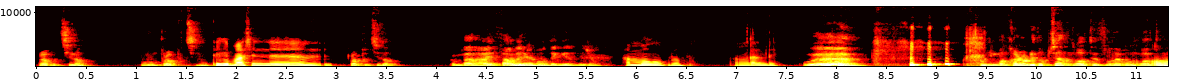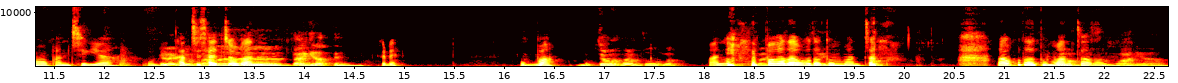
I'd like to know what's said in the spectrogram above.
프라푸치노? 무슨 프라푸치노? 되게 맛있는 프라푸치노? 그럼 난 아이스 아메리카노 땡기는데 좀. 안 먹어 그럼 안 갈래. 왜? 본인만 칼로리 섭취하는 것 같아 손해 보는 것 같아. 어 반칙이야. 우리 그래, 같이 그럼 나는 살쪄가는. 딸기 라떼. 응, 그래. 누구 오빠 먹자고 한 사람 쏘는 거야? 아니 오빠가 나보다 돈 많잖아. 나보다 돈 그거 많잖아. 쏘는 거 아니야.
